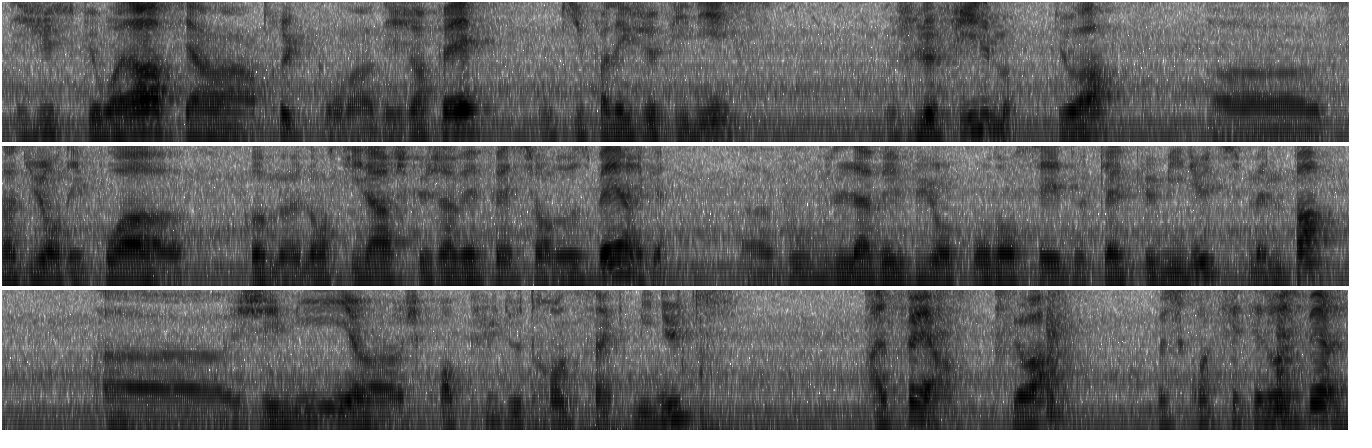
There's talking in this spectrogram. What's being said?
C'est juste que voilà, c'est un truc qu'on a déjà fait ou qu'il fallait que je finisse. Je le filme, tu vois. Euh, ça dure des fois euh, comme l'ensilage que j'avais fait sur l'Osberg. Euh, vous, vous l'avez vu en condensé de quelques minutes, même pas. J'ai mis, je crois, plus de 35 minutes à le faire, tu vois. Parce que je crois que c'était l'Osberg,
